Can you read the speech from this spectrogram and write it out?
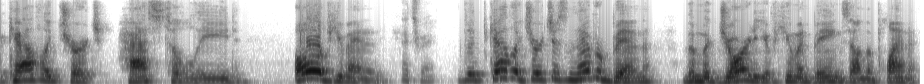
Catholic Church has to lead all of humanity. That's right. The Catholic Church has never been the majority of human beings on the planet.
